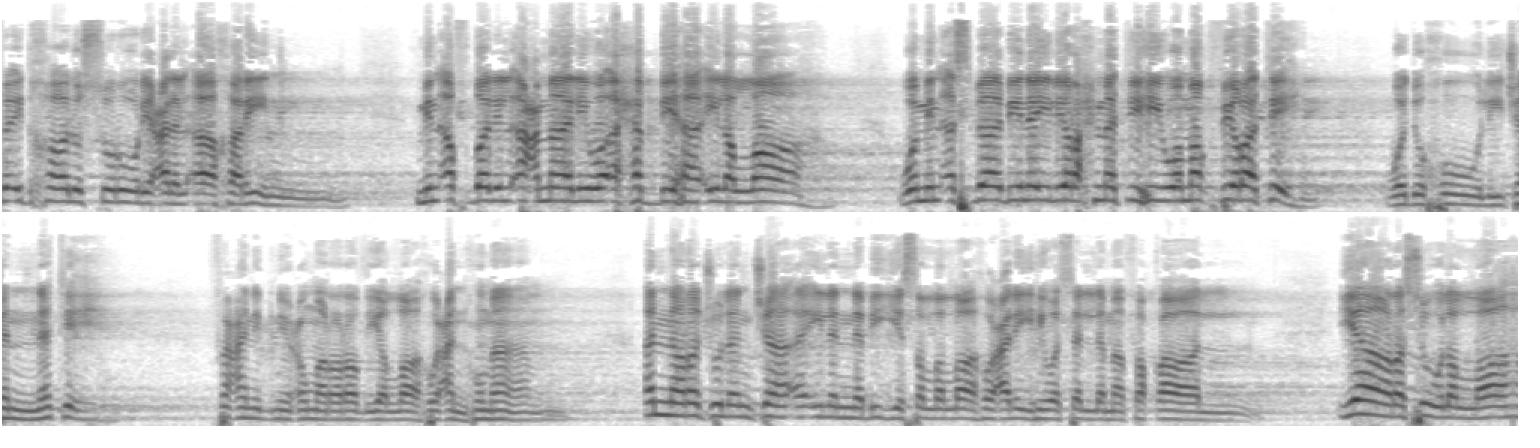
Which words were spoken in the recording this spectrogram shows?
فإدخال السرور على الآخرين من أفضل الأعمال وأحبها إلى الله. ومن أسباب نيل رحمته ومغفرته ودخول جنته. فعن ابن عمر رضي الله عنهما أن رجلا جاء إلى النبي صلى الله عليه وسلم فقال يا رسول الله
